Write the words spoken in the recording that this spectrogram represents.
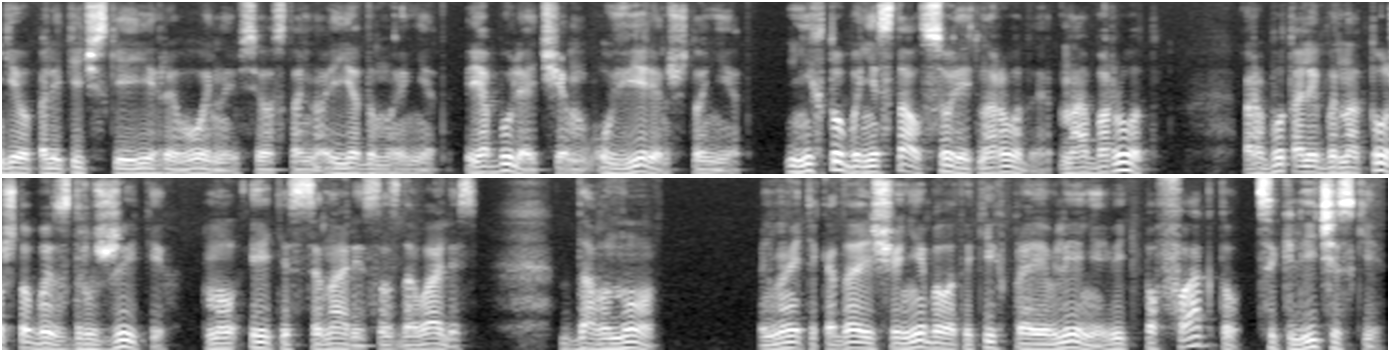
геополитические игры, войны и все остальное? Я думаю, нет. Я более чем уверен, что нет. Никто бы не стал ссорить народы. Наоборот, работали бы на то, чтобы сдружить их. Но эти сценарии создавались давно. Понимаете, когда еще не было таких проявлений. Ведь по факту циклически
